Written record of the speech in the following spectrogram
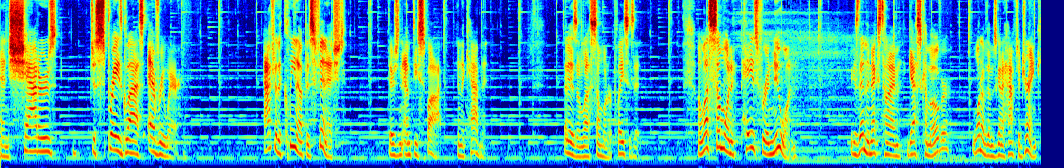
and shatters, just sprays glass everywhere. After the cleanup is finished, there's an empty spot in the cabinet. That is, unless someone replaces it. Unless someone pays for a new one, because then the next time guests come over, one of them is going to have to drink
